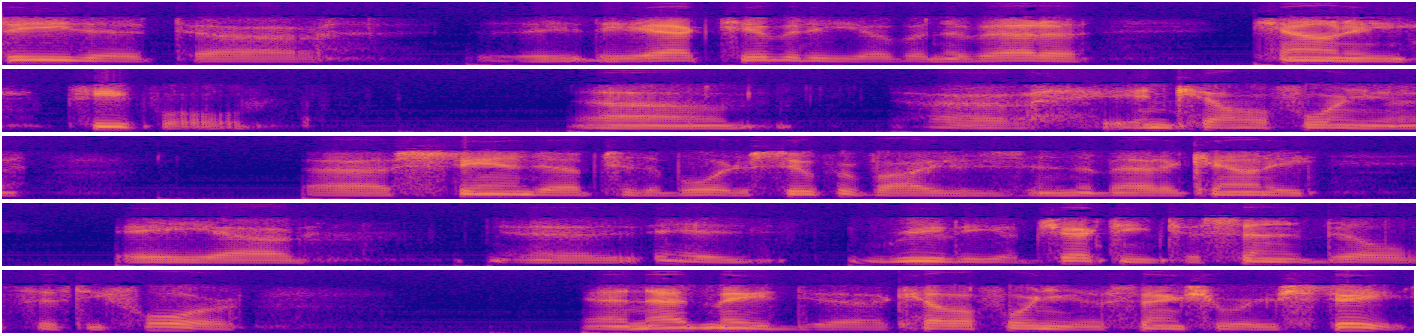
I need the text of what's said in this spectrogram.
see that uh, the, the activity of a Nevada County people um, uh, in California uh, stand up to the Board of Supervisors in Nevada County, a, uh, a really objecting to Senate Bill 54, and that made uh, California a sanctuary state,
